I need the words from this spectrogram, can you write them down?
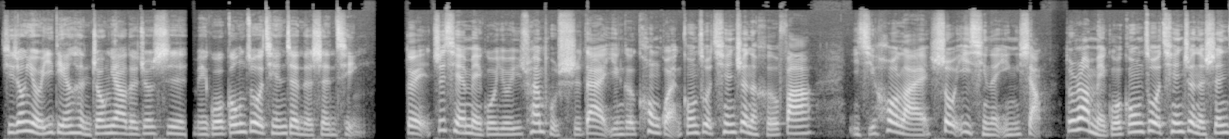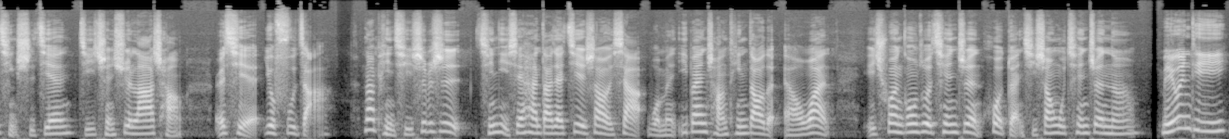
其中有一点很重要的，就是美国工作签证的申请。对，之前美国由于川普时代严格控管工作签证的核发，以及后来受疫情的影响，都让美国工作签证的申请时间及程序拉长，而且又复杂。那品奇是不是，请你先和大家介绍一下我们一般常听到的 L one、H one 工作签证或短期商务签证呢？没问题。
